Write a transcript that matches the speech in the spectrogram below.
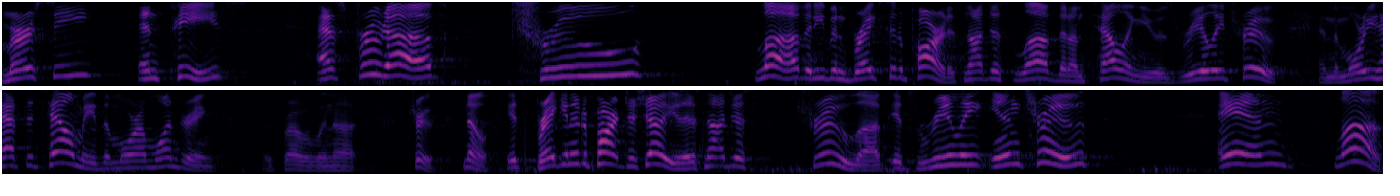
mercy, and peace as fruit of true love. It even breaks it apart. It's not just love that I'm telling you is really true. And the more you have to tell me, the more I'm wondering, that's probably not true. No, it's breaking it apart to show you that it's not just true love, it's really in truth and love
